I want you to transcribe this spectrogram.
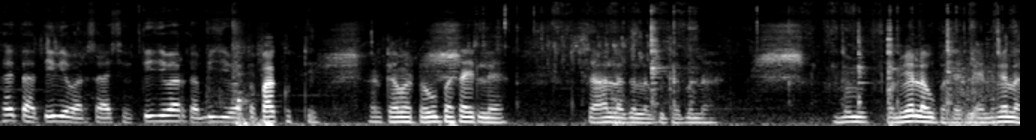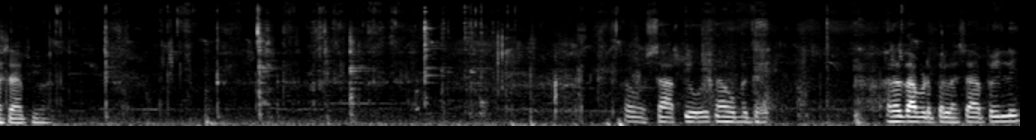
થાય ત્રીજી વાર ચા છે. ત્રીજી વાર કે બીજી વાર તો પાકું જ તે કારણ કે અમારે ઊભા થાય એટલે ચા અલગ અલગ બધા બનાવે. મમ્મી પણ વહેલા ઊભા થાય એટલે એને વહેલા ચા પીવા આવો ચા પીવો હોય તો આવો બધા હાલ તો આપણે પહેલાં ચા પી લઈ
